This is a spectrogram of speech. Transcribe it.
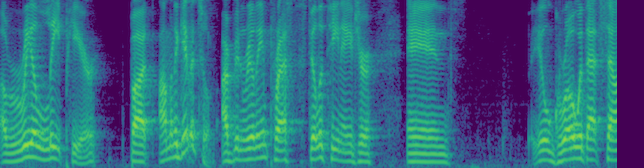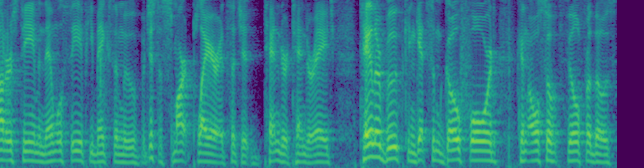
a real leap here, but I'm going to give it to him. I've been really impressed. Still a teenager, and he'll grow with that Sounders team, and then we'll see if he makes a move. But just a smart player at such a tender, tender age. Taylor Booth can get some go forward, can also fill for those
